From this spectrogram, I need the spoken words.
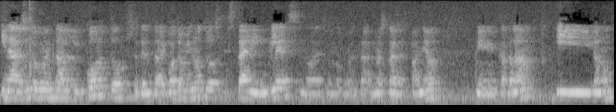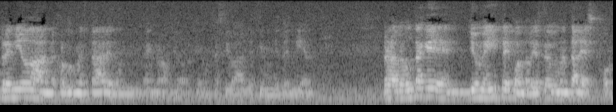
Y nada, es un documental corto, 74 minutos, está en inglés, no es un documental, no está en español ni en catalán, y ganó un premio al mejor documental en, un, en Nueva York, en un festival de cine. Pero la pregunta que yo me hice cuando vi este documental es ¿por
